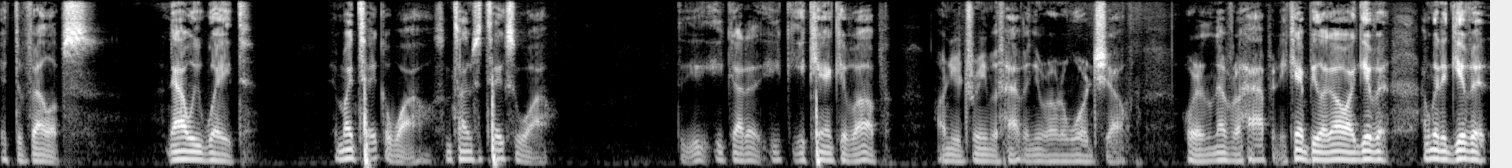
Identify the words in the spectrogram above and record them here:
it develops. Now we wait. It might take a while. Sometimes it takes a while. You, you gotta you, you can't give up on your dream of having your own award show, or it'll never happen. You can't be like, oh, I give it. I'm to give it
